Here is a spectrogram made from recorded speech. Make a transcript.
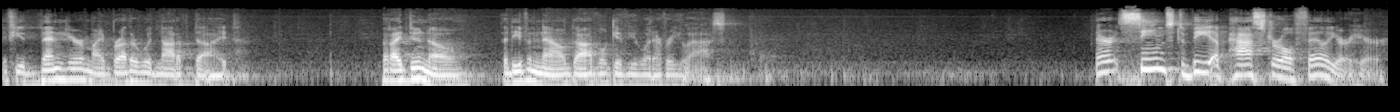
if you'd been here, my brother would not have died. But I do know that even now God will give you whatever you ask. There seems to be a pastoral failure here.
